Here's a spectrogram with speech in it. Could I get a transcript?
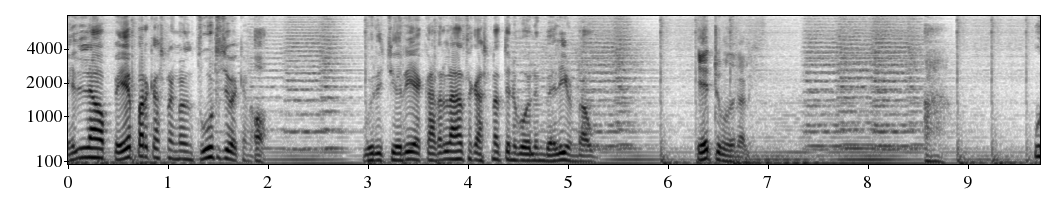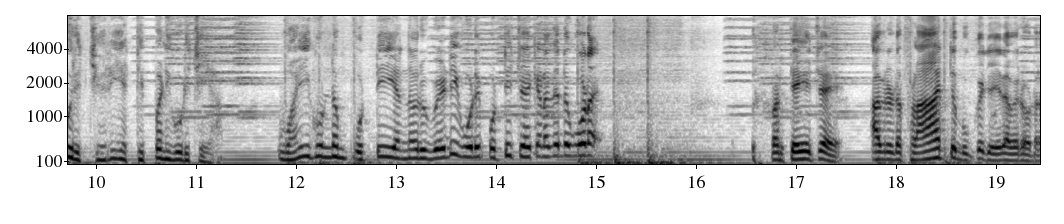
എല്ലാ പേപ്പർ കഷ്ണങ്ങളും സൂക്ഷിച്ചു വെക്കണം. ഒരു ചെറിയ കടലാസ കഷ്ണത്തിന് പോലും വിലയുണ്ടാവും. ഏറ്റുമുതലാളി ആ ഒരു ചെറിയ ടിപ്പണി കൂടി ചെയ്യാം. വൈകുണ്ഠം പൊട്ടി എന്നൊരു വെടി കൂടി പൊട്ടിച്ചേക്കണതിന്റെ കൂടെ. പ്രത്യേകിച്ച് അവരുടെ ഫ്ലാറ്റ് ബുക്ക് ചെയ്തവരോട്.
